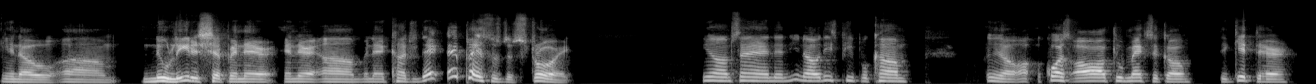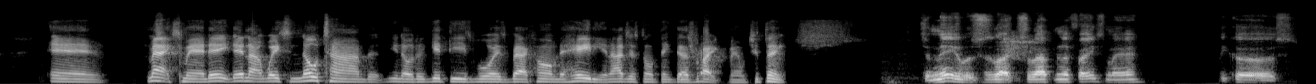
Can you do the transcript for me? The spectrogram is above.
you know, um, new leadership in their in their um in their country. They, their place was destroyed. You know what I'm saying? And you know, these people come, you know, of course, all through Mexico to get there. And Max, man, they they're not wasting no time to you know to get these boys back home to Haiti, and I just don't think that's right, man. What you think? To me, it was just like slap in the face, man, because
